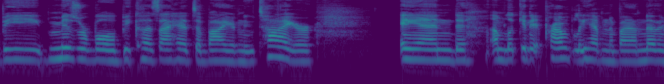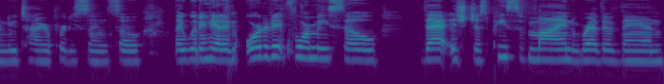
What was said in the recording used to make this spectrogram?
be miserable because I had to buy a new tire and I'm looking at probably having to buy another new tire pretty soon. So they went ahead and ordered it for me. So that is just peace of mind rather than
